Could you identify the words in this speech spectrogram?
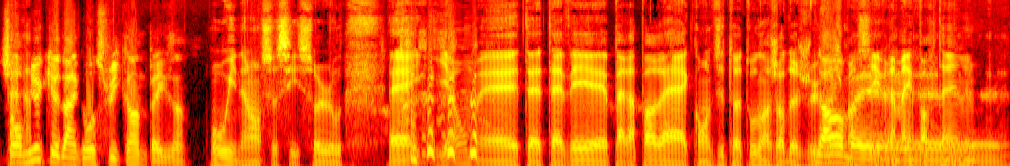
ils sont par- mieux que dans Ghost Recon, par exemple. Oui, non, non, ça c'est sûr. Euh, Guillaume, euh, t'avais euh, par rapport à la conduite auto dans ce genre de jeu-là, je pense que c'est vraiment important. là. euh,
